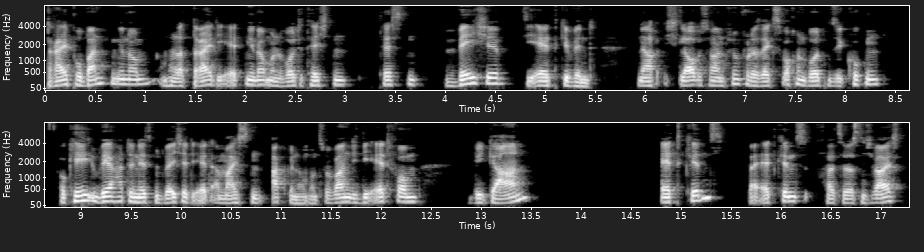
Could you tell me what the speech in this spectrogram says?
drei Probanden genommen und man hat drei Diäten genommen und wollte testen, testen, welche Diät gewinnt. Nach, ich glaube, es waren fünf oder sechs Wochen wollten sie gucken, okay, wer hat denn jetzt mit welcher Diät am meisten abgenommen? Und zwar waren die Diätformen vegan, Atkins, bei Atkins, falls du das nicht weißt,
